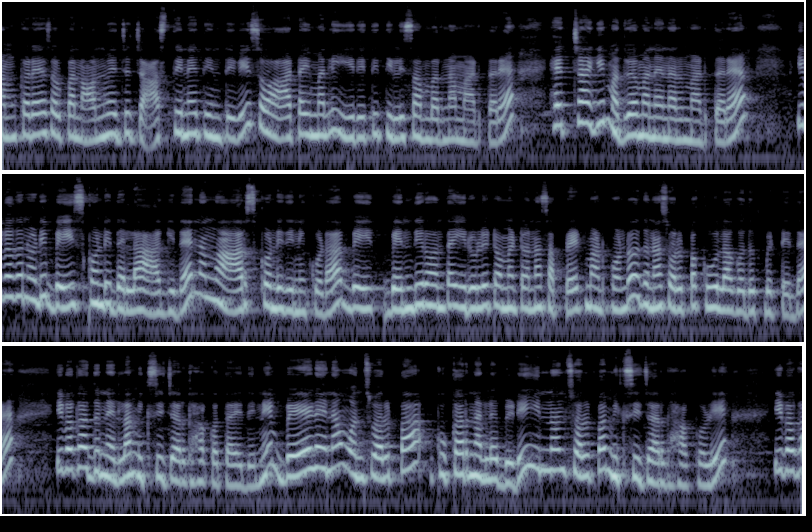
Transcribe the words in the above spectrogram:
ನಮ್ಮ ಕಡೆ ಸ್ವಲ್ಪ ನಾನ್ ವೆಜ್ ಜಾಸ್ತಿನೇ ತಿಂತೀವಿ. ಸೊ ಆ ಟೈಮಲ್ಲಿ ಈ ರೀತಿ ತಿಳಿ ಸಾಂಬಾರನ್ನ ಮಾಡ್ತಾರೆ. ಹೆಚ್ಚಾಗಿ ಮದುವೆ ಮನೆಯಲ್ಲಿ ಮಾಡ್ತಾರೆ. ಇವಾಗ ನೋಡಿ ಬೇಯಿಸ್ಕೊಂಡಿದ್ದೆಲ್ಲ ಆಗಿದೆ. ನಾನು ಆರಿಸ್ಕೊಂಡಿದ್ದೀನಿ ಕೂಡ. ಬೇಯ್ ಬೆಂದಿರೋಂಥ ಈರುಳ್ಳಿ, ಟೊಮೆಟೊನ ಸಪ್ರೇಟ್ ಮಾಡಿಕೊಂಡು ಅದನ್ನು ಸ್ವಲ್ಪ ಕೂಲ್ ಆಗೋದಕ್ಕೆ ಬಿಟ್ಟಿದ್ದೆ. ಇವಾಗ ಅದನ್ನೆಲ್ಲ ಮಿಕ್ಸಿ ಜಾರ್ಗೆ ಹಾಕೋತಾ ಇದ್ದೀನಿ. ಬೇಳೆನ ಒಂದು ಸ್ವಲ್ಪ ಕುಕ್ಕರ್ನಲ್ಲೇ ಬಿಡಿ, ಇನ್ನೊಂದು ಸ್ವಲ್ಪ ಮಿಕ್ಸಿ ಜಾರ್ಗೆ ಹಾಕ್ಕೊಳ್ಳಿ ಇವಾಗ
